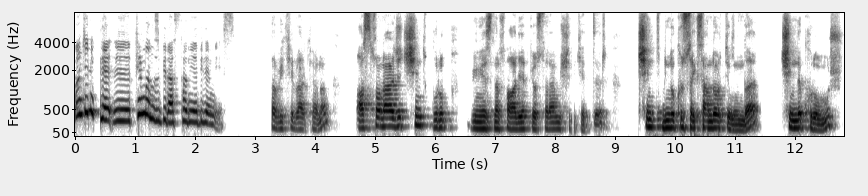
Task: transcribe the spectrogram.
Öncelikle e, firmanızı biraz tanıyabilir miyiz? Tabii ki Berke Hanım. Astroenerji Çint Grup bünyesinde faaliyet gösteren bir şirkettir. Çint 1984 yılında Çin'de kurulmuş,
